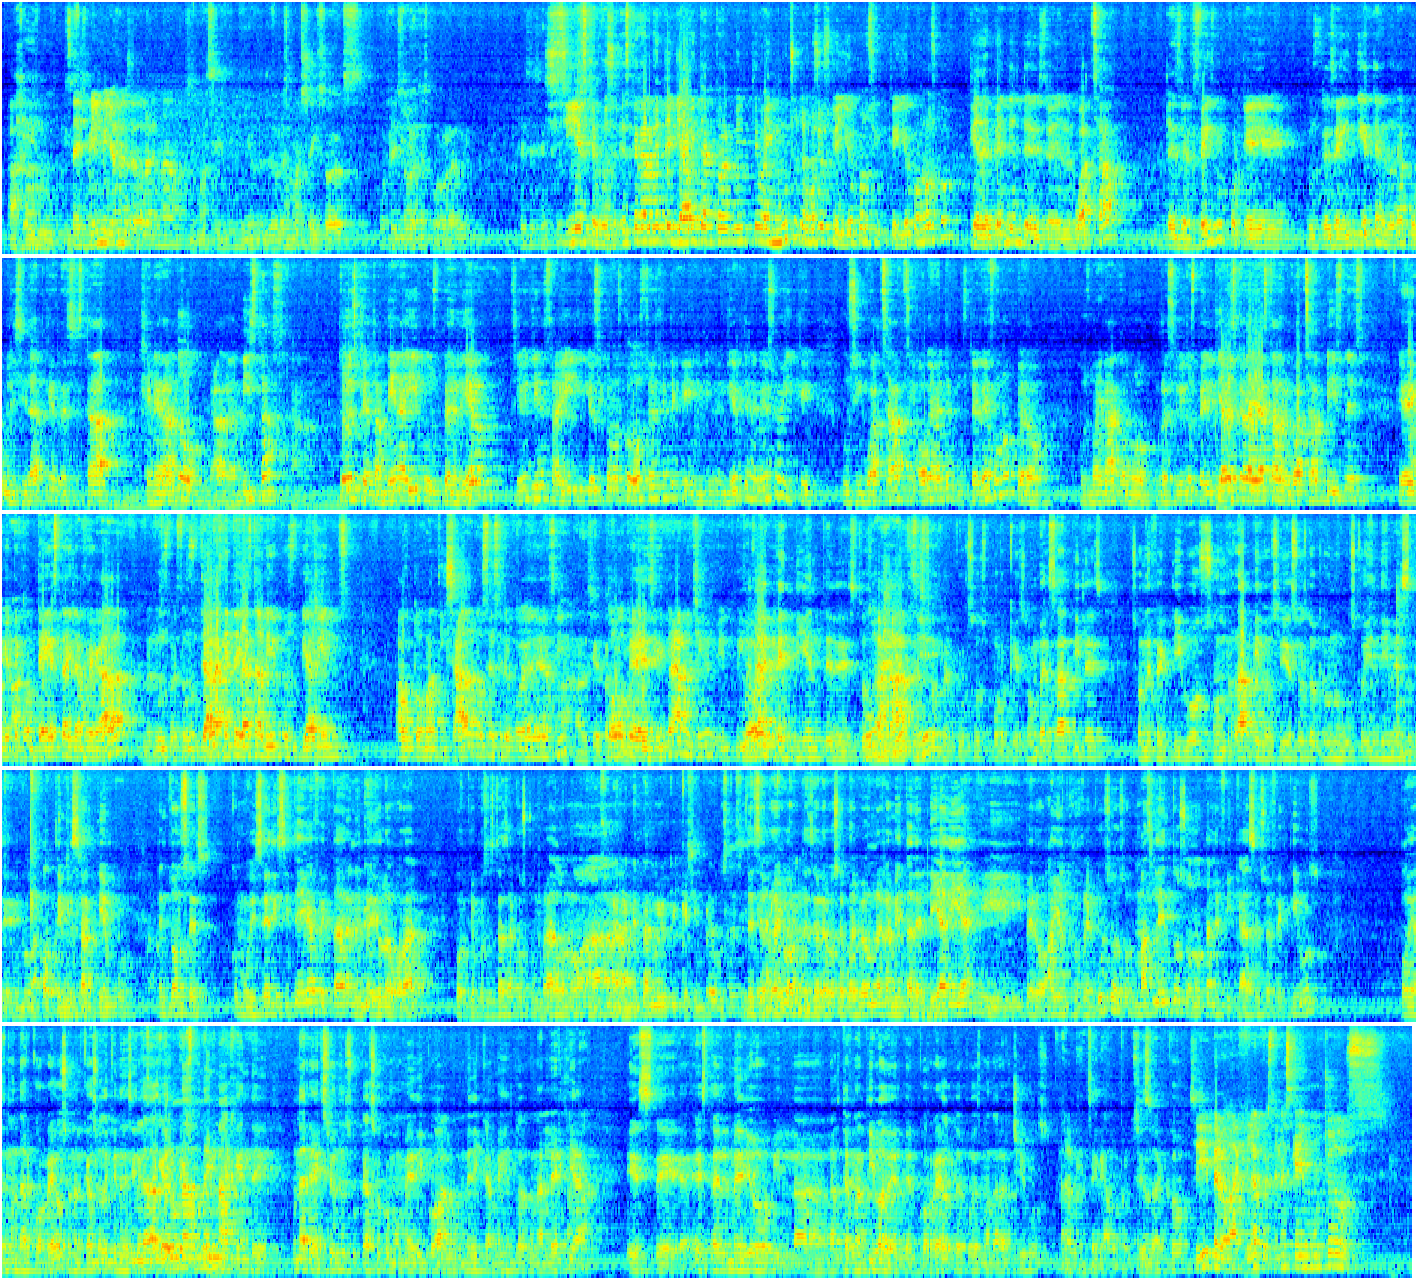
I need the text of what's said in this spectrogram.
Ajá. Facebook. 6 mil millones de dólares nada más. Nomás 6 mil millones de dólares por más. 6 horas. Por Por 6 seis millones por hora, güey. Sí, sí, sí. Sí, es que pues es que realmente ya ahorita actualmente hay muchos negocios que yo que yo conozco que dependen desde el WhatsApp, desde el Facebook, porque pues desde ahí invierten en una publicidad que les está generando ah, vistas. Ajá. Entonces que también ahí pues perdieron, ¿sí me entiendes? Ahí yo sí conozco dos, tres gente que invi- invierten en eso y que pues sin WhatsApp, sin- obviamente pues teléfono, pero pues no hay nada como recibir los pedidos. Ya ves que ahora ya está el WhatsApp Business que, que te contesta y la fregada. La Pues, pues, ya la gente ya está bien, pues ya bien automatizada, no sé si le puede decir así. Ajá, de cierta como forma. que decir, ah, pues chingas, y, y dependiente de estos Uh, ajá, medios, de sí. estos recursos, porque son versátiles, son efectivos, son rápidos y eso es lo que uno busca hoy en día, este, optimizar tiempo. Entonces, como dice Eric, sí te llega a afectar en el medio laboral porque pues estás acostumbrado, ¿no? Es una A, herramienta muy útil que siempre usas. y desde luego, desde luego se vuelve una herramienta del día a día, y, pero hay otros recursos más lentos o no tan eficaces o efectivos. Podías mandar correos en el caso de que mensaje ver una, una imagen de una reacción en su caso como médico a algún medicamento, alguna alergia. Ajá. Este, está el medio y la, la alternativa del, del correo, te puedes mandar archivos. También sería otra opción. Exacto. Sí, pero aquí la cuestión es que hay muchos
